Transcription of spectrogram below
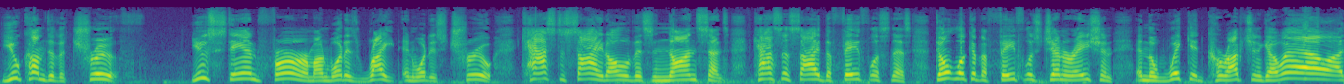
You come to the truth. You stand firm on what is right and what is true. Cast aside all of this nonsense. Cast aside the faithlessness. Don't look at the faithless generation and the wicked corruption and go, well, uh,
